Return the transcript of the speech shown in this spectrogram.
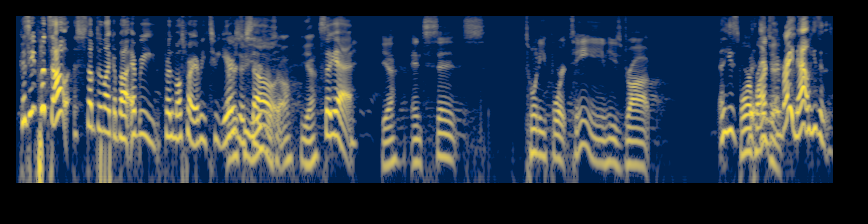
because he puts out something like about every for the most part every two years, Every or, two so. years or so. Yeah. so yeah Yeah. And since 2014, he's dropped. and he's Four and- and projects. right now he's in his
